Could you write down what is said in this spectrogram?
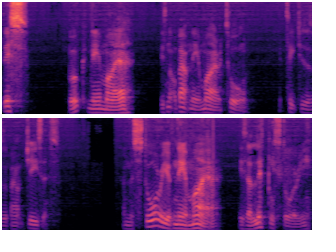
This book, Nehemiah, is not about Nehemiah at all. It teaches us about Jesus. And the story of Nehemiah is a little story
